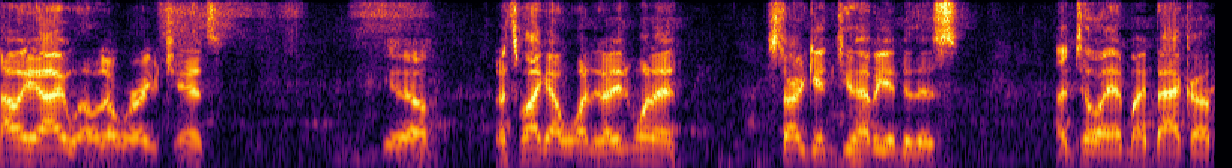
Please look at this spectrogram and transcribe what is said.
Oh yeah, I will. Don't worry, Chance. You know, that's why I got one. I didn't want to start getting too heavy into this until I had my backup.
